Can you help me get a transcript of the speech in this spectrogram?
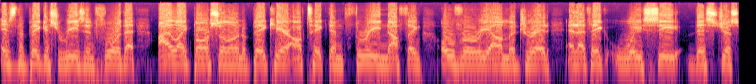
is the biggest reason for that. I like Barcelona big here. I'll take them three nothing over Real Madrid, and I think we see this just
